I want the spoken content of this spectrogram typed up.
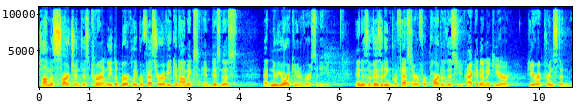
Thomas Sargent is currently the Berkley Professor of Economics and Business at New York University and is a visiting professor for part of this academic year here at Princeton.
